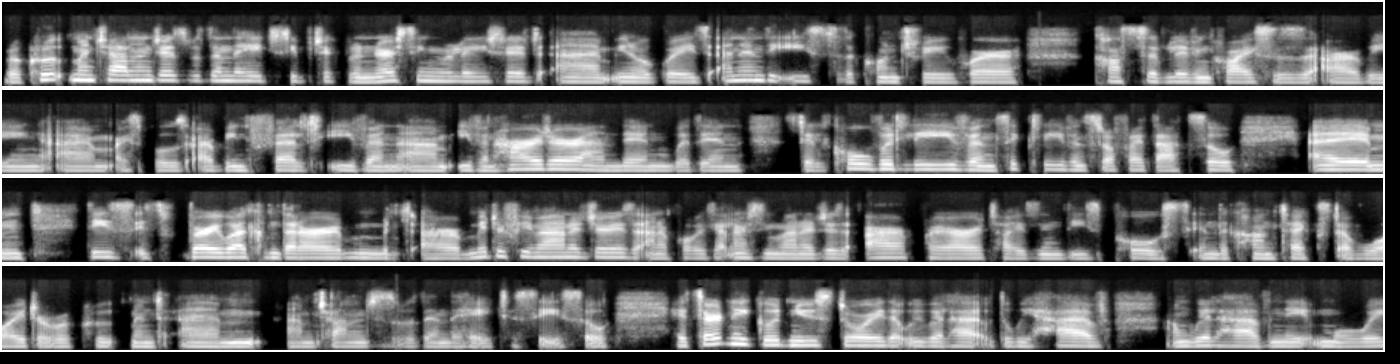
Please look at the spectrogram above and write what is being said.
recruitment challenges within the HSE, particularly nursing related, um, you know, grades and in the east of the country where cost of living crises are being, um, I suppose, are being felt even um, even harder. And then within still COVID leave and sick leave and stuff like that. So um, these, it's very welcome that our, our midwifery managers and our public health nursing managers are prioritising these posts in the context of wider recruitment um, um, challenges within the HSE. So it's certainly a good news story that we will have that we have and will have na more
